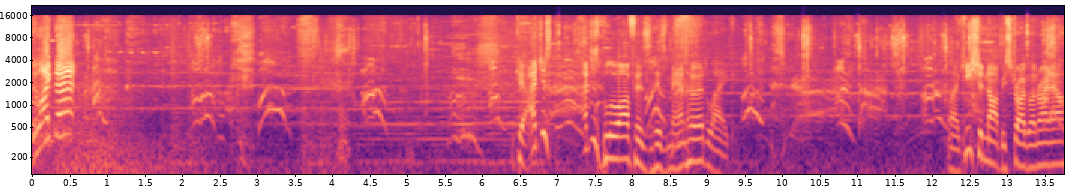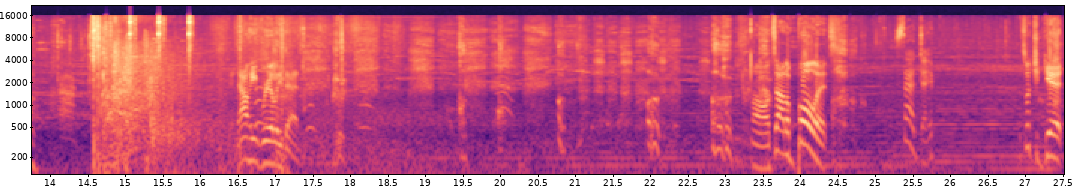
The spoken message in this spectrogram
You like that? Okay, I just I just blew off his his manhood like like he should not be struggling right now. Okay, now he really dead. Oh, it's out of bullets. Sad day. That's what you get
